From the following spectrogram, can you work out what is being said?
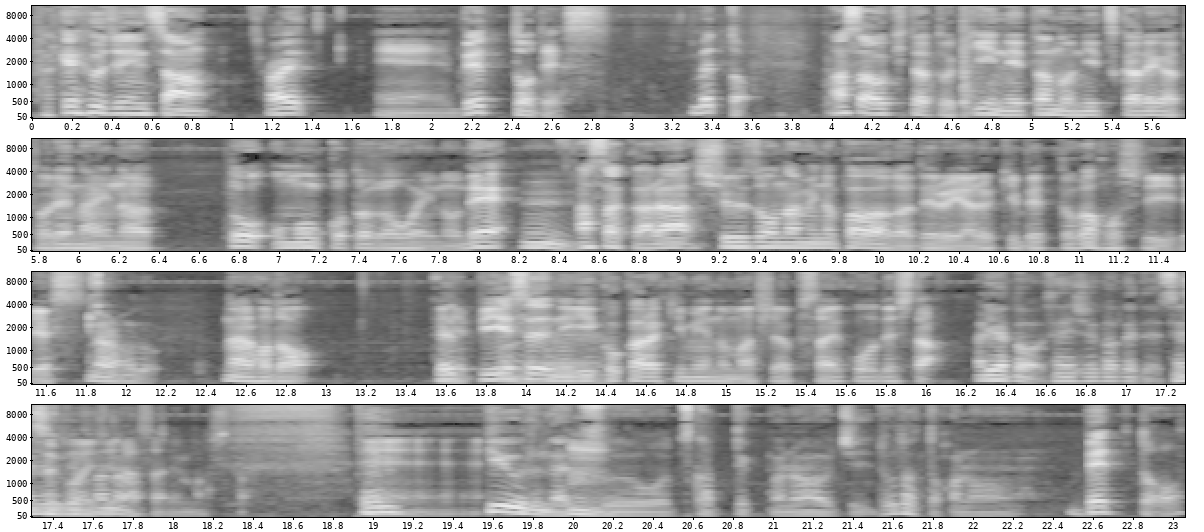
竹婦人さん。はい。えー、ベッドです。ベッド。朝起きた時寝たのに疲れが取れないなと思うことが多いので、うん、朝から修造並みのパワーが出るやる気ベッドが欲しいです。なるほど。なるほど。えー、PS ネギコから決めのマッシュアップ最高でした。ありがとう。先週かけて。先週すごいじらされました。テンピュールのやつを使っていくかな、うち。どうだったかな？ベッド？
